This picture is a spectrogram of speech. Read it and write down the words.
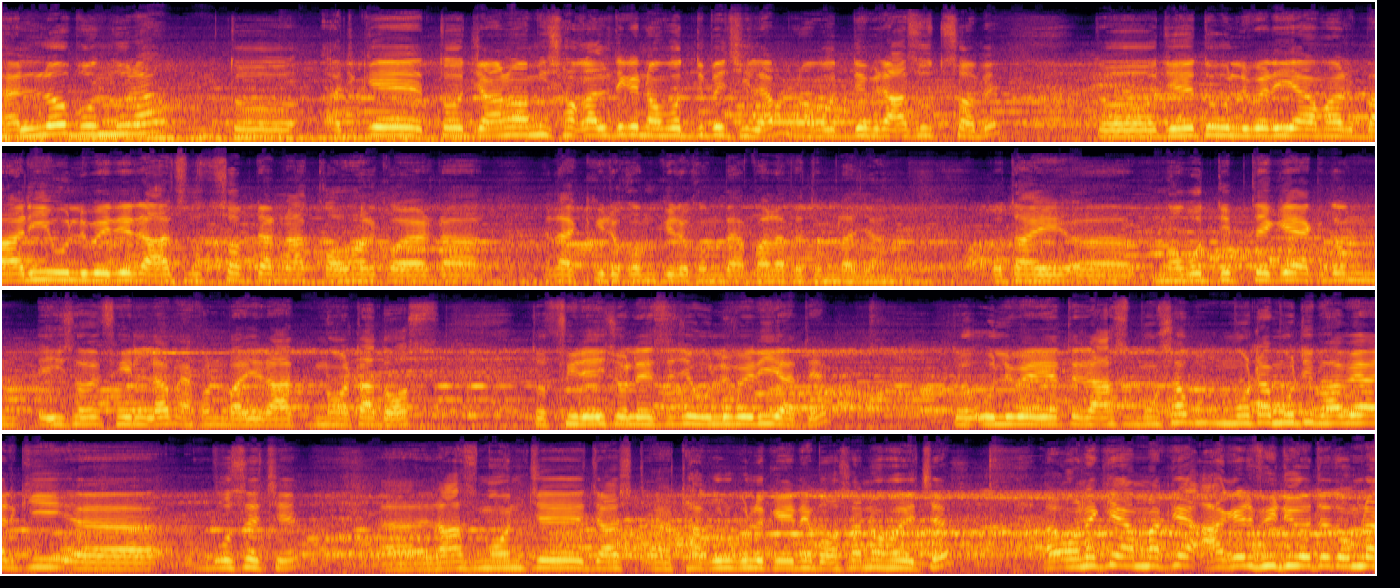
হ্যালো বন্ধুরা, তো আজকে তো জানো আমি সকাল থেকে নবদ্বীপে ছিলাম, নবদ্বীপ রাস উৎসবে। তো যেহেতু উলবেড়ি আমার বাড়ি উলবেড়ির রাস উৎসবটা না কভার করাটা এটা কীরকম কীরকম ব্যাপার হবে তোমরা জানো। তো তাই নবদ্বীপ থেকে একদম এই সবে ফিরলাম, এখন বাজে রাত নটা দশ। তো ফিরেই চলে এসেছি উলবেড়িয়াতে। তো উলবেড়িয়াতে রাস মোসা, মোটামুটিভাবে আর কি বসেছে। রাসমঞ্চে জাস্ট ঠাকুরগুলোকে এনে বসানো হয়েছে। আর অনেকে আমাকে আগের ভিডিওতে তোমরা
